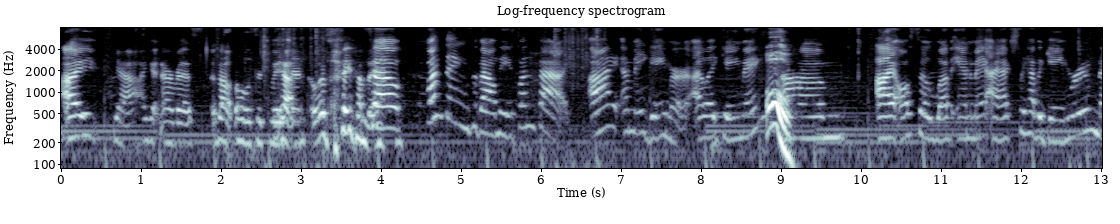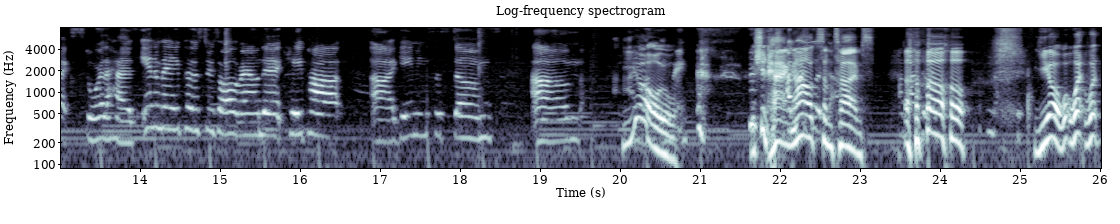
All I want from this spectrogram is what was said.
I yeah, I get nervous about the whole situation. Yeah. situation. Let's say something. So, fun things about me. Fun fact: I am a gamer. I like gaming. Oh. Um, I also love anime. I actually have a game room next door that has anime posters all around it, K-pop, uh, gaming systems. Um, Yo. We should hang out good at that. sometimes. I'm not good at Oh, yo, what, what, what,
